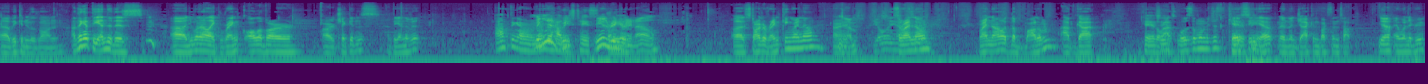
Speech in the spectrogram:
Uh, we can move on. I think at the end of this, uh, you want to like rank all of our our chickens at the end of it. I don't think I We remember can how we- these taste. We can but drink right now. Uh, start a ranking right now. All right. Yeah. You only have So right two. now, right now at the bottom, I've got the last. What was the one we just KFC? KFC. Yep, and then Jack and Bucks on top. Yeah. Everyone agree?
